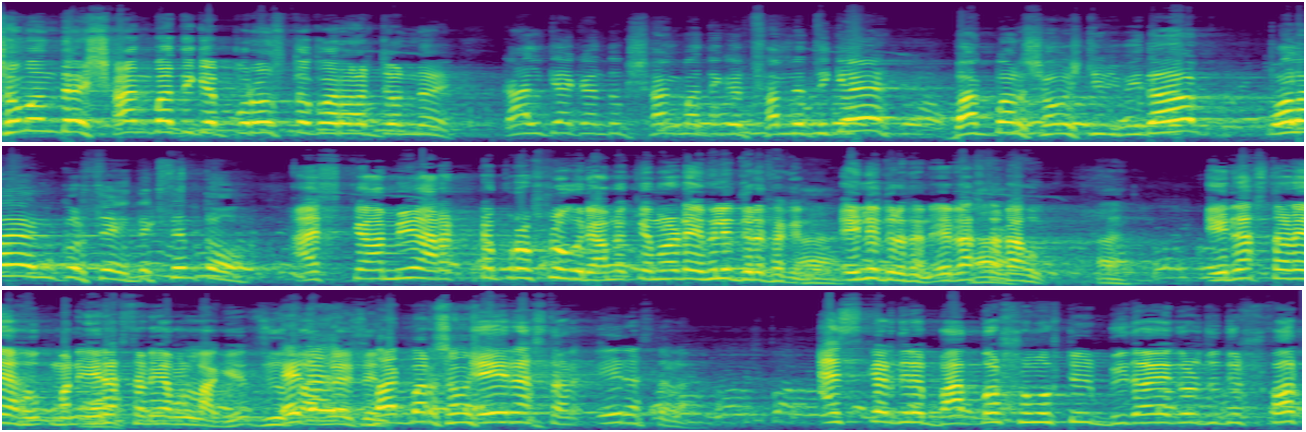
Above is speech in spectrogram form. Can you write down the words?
সম্বন্ধে সাংবাদিকে প্রশ্ন করার জন্য কালকে কিন্তু সাংবাদিকের সামনে থেকে বাগবার সমষ্টির বিধায়ক পলায়ন করছে দেখছেন তো? আজকে আমি আর একটা প্রশ্ন করি আমরা ক্যামেরাটা এভেলে ধরে থাকেন। এই নিয়ে ধরে থাকেন এই রাস্তাটা হোক। হ্যাঁ। এই রাস্তাটাই হোক মানে এই রাস্তাটাই আমার লাগে। এই রাস্তাটা এই রাস্তাটা। আজকের দিনে বাগবার সমষ্টির বিধায়কের যদি সৎ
